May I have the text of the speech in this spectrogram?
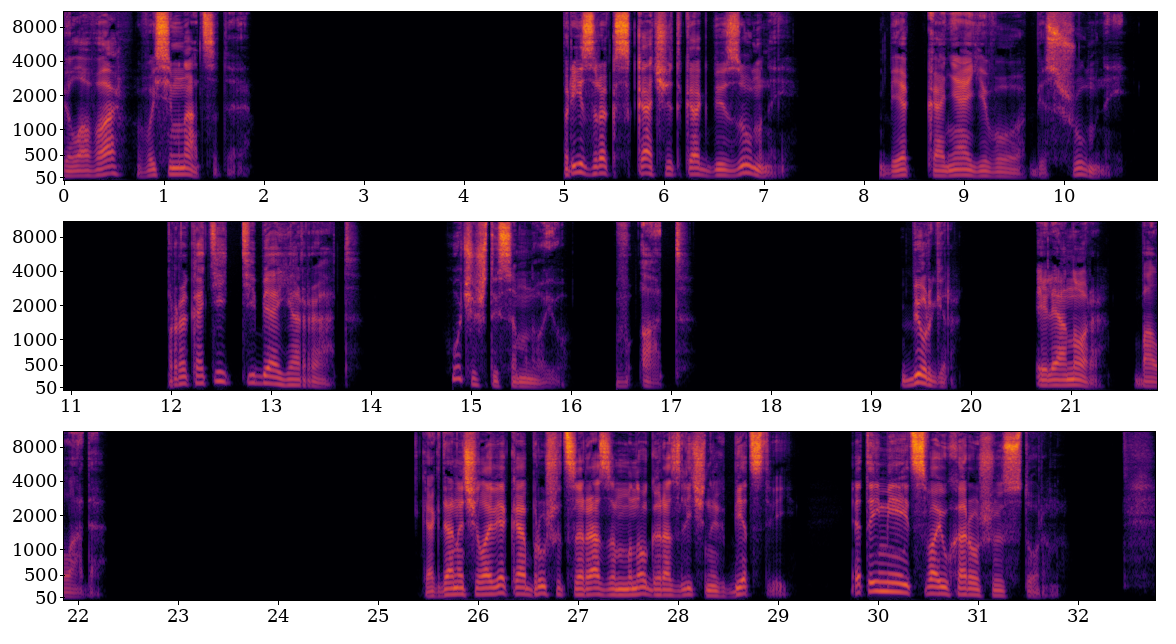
Глава 18 Призрак скачет, как безумный, Бег коня его бесшумный. Прокатить тебя я рад. Хочешь ты со мною в ад? Бюргер. Элеонора. Баллада. Когда на человека обрушится разом много различных бедствий, это имеет свою хорошую сторону.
